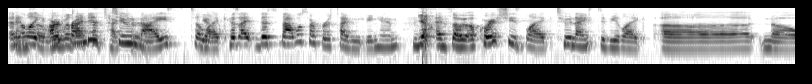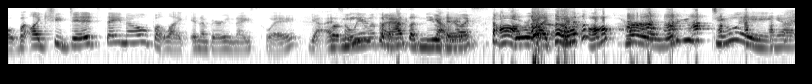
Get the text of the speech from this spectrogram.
And, so like we our would, friend is too her. nice to Yeah. like because I this that was her first time meeting him. Yeah. And so of course she's like too nice to be like, uh no. But like she did say no, but like in a very nice way. Yeah, and But so me we and would, like- Samantha knew yeah, we were like, "Stop." We were like, get off her. What are you doing? Yeah.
